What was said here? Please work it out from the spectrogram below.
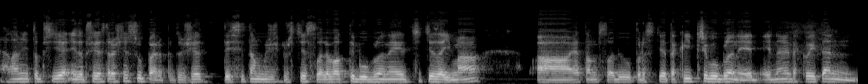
hlavně to přijde, mě to přijde strašně super, protože ty si tam můžeš prostě sledovat ty bubliny, co tě zajímá. A já tam sleduju prostě takový tři bubliny. Jedna je takový ten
